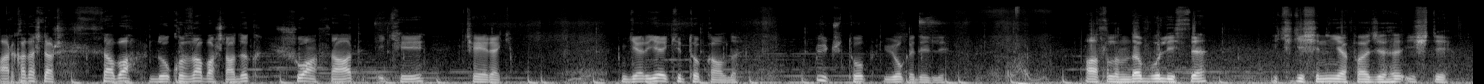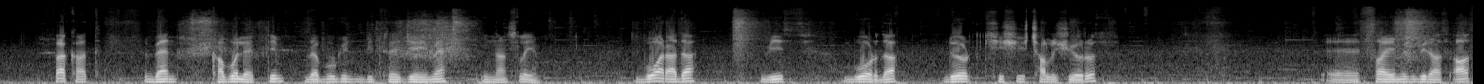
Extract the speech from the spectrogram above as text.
Arkadaşlar sabah 9'da başladık. Şu an saat 2 çeyrek. Geriye 2 top kaldı. 3 top yok edildi. Aslında bu liste iki kişinin yapacağı işti. Fakat ben kabul ettim ve bugün bitireceğime inançlıyım. Bu arada biz burada 4 kişi çalışıyoruz. Ee, sayımız biraz az.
